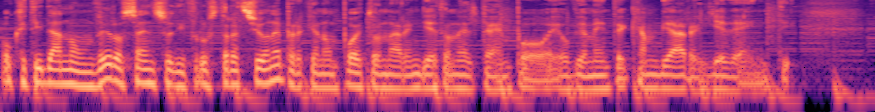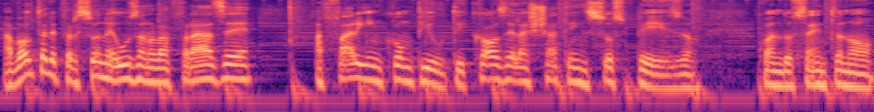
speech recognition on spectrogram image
o che ti danno un vero senso di frustrazione perché non puoi tornare indietro nel tempo e ovviamente cambiare gli eventi. A volte le persone usano la frase affari incompiuti, cose lasciate in sospeso, quando sentono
